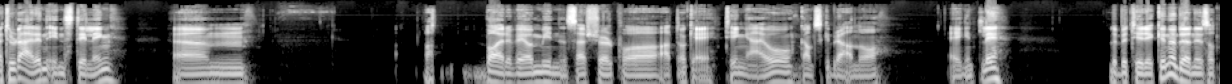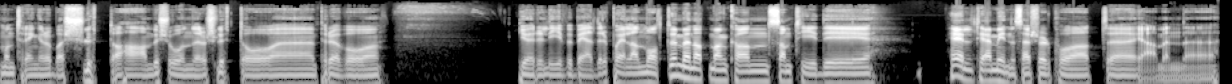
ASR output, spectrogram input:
Jeg tror det er en innstilling um, at bare ved å minne seg sjøl på at ok, ting er jo ganske bra nå, egentlig. Det betyr ikke nødvendigvis at man trenger å bare slutte å ha ambisjoner og slutte å uh, prøve å gjøre livet bedre på en eller annen måte, men at man kan samtidig hele tida minne seg sjøl på at uh, ja, men uh,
